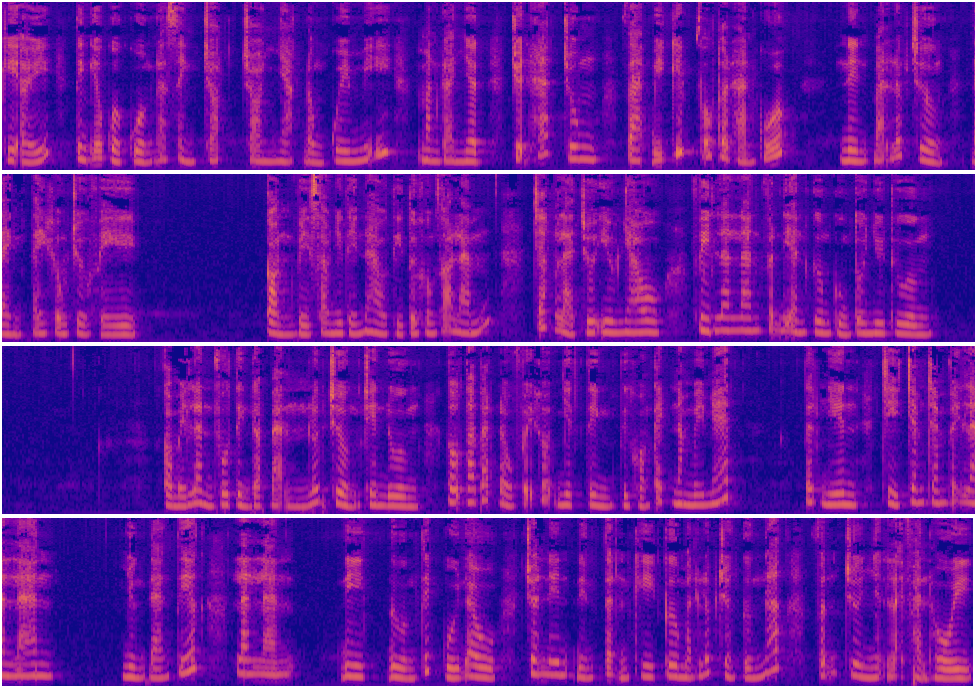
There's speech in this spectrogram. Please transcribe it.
Khi ấy, tình yêu của cuồng đã dành chọn cho nhạc đồng quê Mỹ, manga Nhật, chuyện hát chung và bí kíp phẫu thuật Hàn Quốc. Nên bạn lớp trưởng đành tay không trở về. Còn về sau như thế nào thì tôi không rõ lắm. Chắc là chưa yêu nhau, Vì Lan Lan vẫn đi ăn cơm cùng tôi như thường. Có mấy lần vô tình gặp bạn lớp trưởng trên đường, Cậu ta bắt đầu vẫy gọi nhiệt tình từ khoảng cách 50 mét. Tất nhiên, chỉ chăm chăm vẫy Lan Lan. Nhưng đáng tiếc, Lan Lan đi đường thích cúi đầu, Cho nên đến tận khi cơ mặt lớp trưởng cứng ngắc, Vẫn chưa nhận lại phản hồi.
